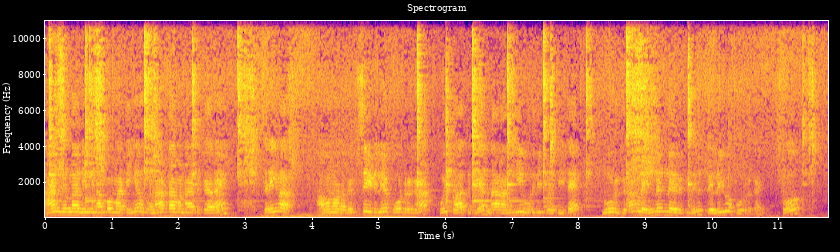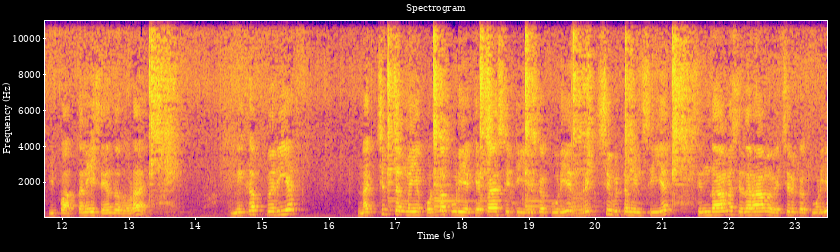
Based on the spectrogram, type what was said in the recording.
நான் சொன்னா நீங்க நம்ப மாட்டீங்க. உங்க நாட்டாம நாட்டுக்காரன் சரிங்களா? அவனோட வெப்சைட்லயே போட்டிருக்கிறான். போய் பார்த்துக்க நான் அங்கேயே உறுதிப்படுத்திட்டேன். நூறு கிராம்ல என்னென்ன இருக்குதுன்னு தெளிவா போட்டிருக்காங்க. ஸோ இப்போ அத்தனையும் சேர்ந்ததோட மிகப்பெரிய நச்சுத்தன்மையை கொல்லக்கூடிய கெப்பாசிட்டி இருக்கக்கூடிய ரிச் விட்டமின் சியை சிந்தாம சிதறாம வச்சிருக்கக்கூடிய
